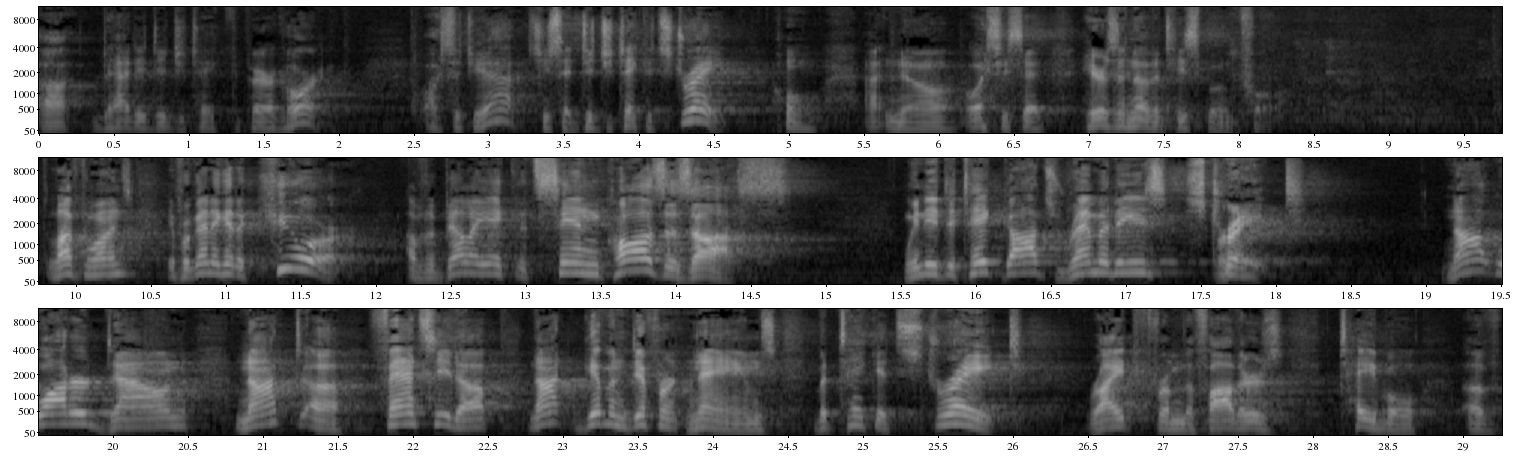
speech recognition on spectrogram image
uh, Daddy, did you take the paregoric? Oh, I said, Yeah. She said, Did you take it straight? Oh, uh, no. Well, she said, Here's another teaspoonful. Loved ones, if we're going to get a cure of the bellyache that sin causes us, we need to take God's remedies straight Not watered down, not uh, fancied up, not given different names, but take it straight right from the Father's table of,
